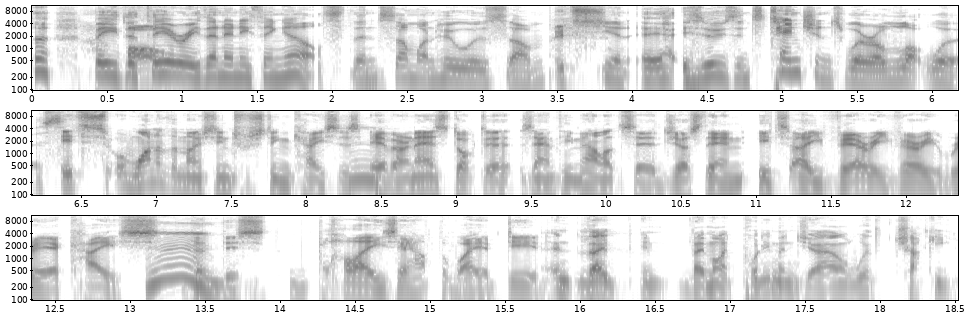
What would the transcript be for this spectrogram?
be the oh. theory than anything else than someone who was um it's you know, eh, whose intentions were a lot worse. It's one of the most interesting cases mm. ever, and as Dr. Xanthé Mallett said just then, it's a very very rare case mm. that this plays out the way it did. And they they might put him in jail with Chucky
